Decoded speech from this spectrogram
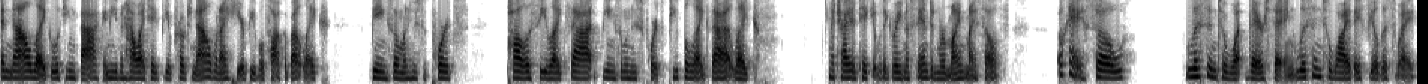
And now, like looking back, and even how I take the approach now, when I hear people talk about like being someone who supports policy like that, being someone who supports people like that, like I try to take it with a grain of sand and remind myself okay, so listen to what they're saying, listen to why they feel this way.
